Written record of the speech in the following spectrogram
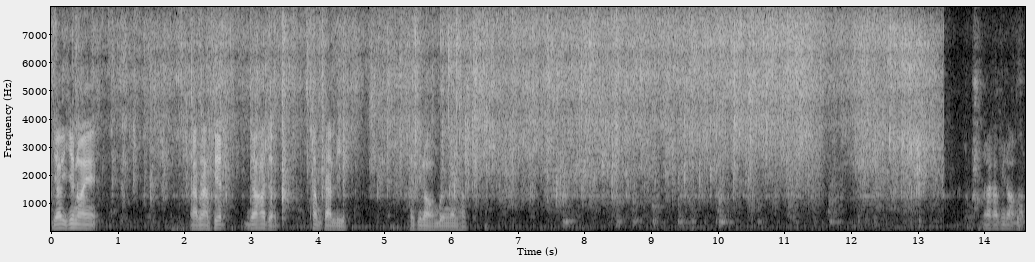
เดี๋ยวอีกนิดหน่อย อาบน้ำเสร็จเดี๋ยวเขาจะทำการรีดให้พี่น้องเบิ่งกันครับ นะครับพี่น้องครับ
